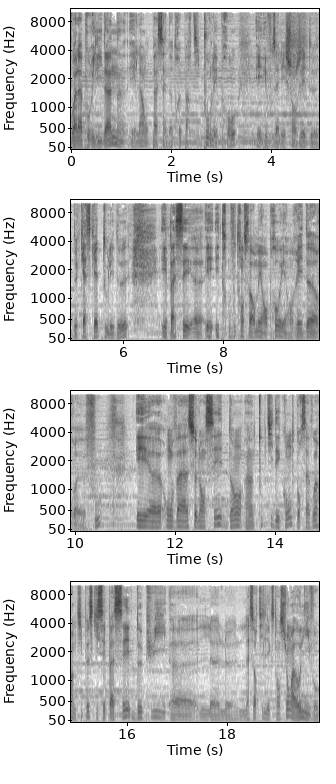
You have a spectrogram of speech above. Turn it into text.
Voilà pour Illidan, et là on passe à notre partie pour les pros, et, vous allez changer de, casquette tous les deux, et passer euh, et, vous transformer en pro et en raider euh, fou. Et euh, on va se lancer dans un tout petit décompte pour savoir un petit peu ce qui s'est passé depuis la sortie de l'extension à haut niveau.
